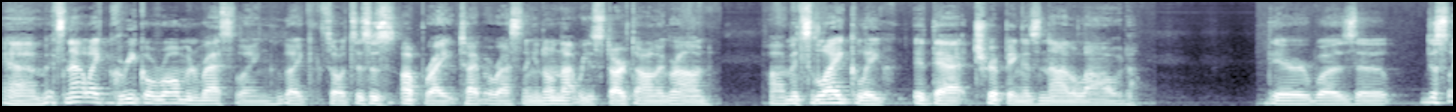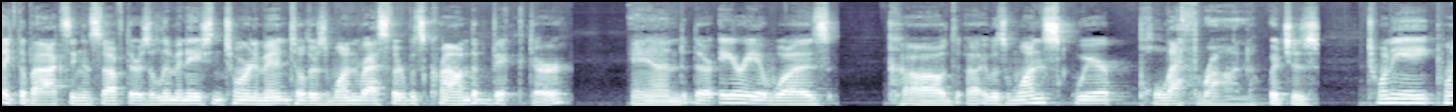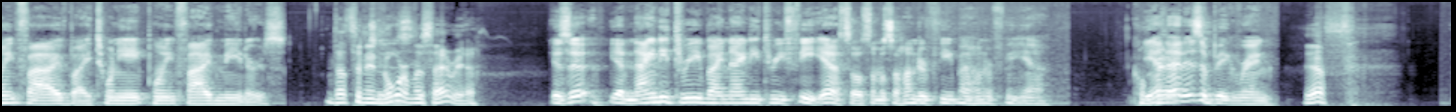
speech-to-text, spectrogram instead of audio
Um, it's not like Greco-Roman wrestling, like so. It's this is upright type of wrestling, you know, not where you start down on the ground. Um, it's likely that tripping is not allowed. There was a just like the boxing and stuff. There's elimination tournament until there's one wrestler was crowned the victor, and their area was called. Uh, it was one square plethron, which is 28.5 by 28.5 meters. That's an is- enormous area. Is it? Yeah, 93 by 93 feet. Yeah, so it's almost 100 feet by 100 feet. Yeah. Yeah, that is a big ring. Yes.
